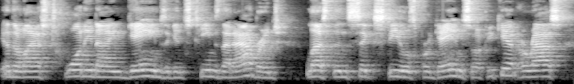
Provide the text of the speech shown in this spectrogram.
in their last 29 games against teams that average less than six steals per game. So if you can't harass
